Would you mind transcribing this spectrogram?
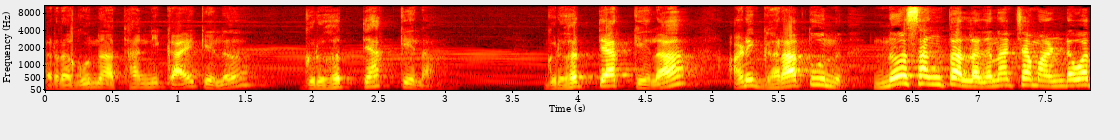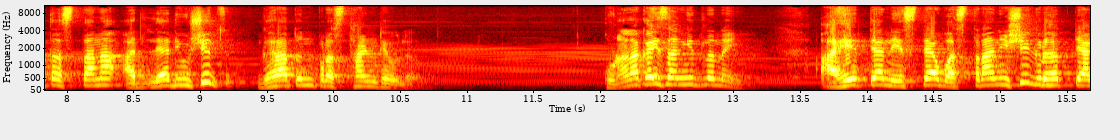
रघुनाथांनी काय केलं? गृहत्याग केला. गृहत्याग केला आणि घरातून न सांगता लग्नाच्या मांडवात असताना आदल्या दिवशीच घरातून प्रस्थान ठेवलं. कुणाला काही सांगितलं नाही. आहे त्या नेसत्या वस्त्रानिशी ग्रहत्याग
